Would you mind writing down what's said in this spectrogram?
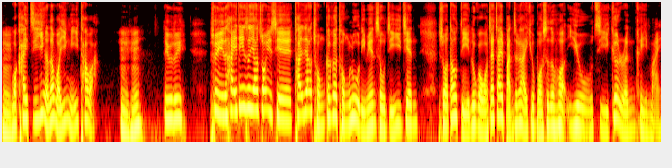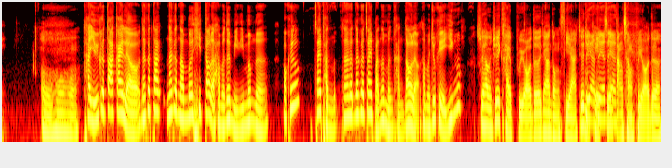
嗯。我开机印了，那我印你一套啊。嗯哼，对不对？所以他一定是要做一些，他要从各个通路里面收集意见，说到底，如果我再再版这个 IQ 博士的话，有几个人可以买？哦，他有一个大概了，那个大那个 number hit 到了他们的 minimum 呢？OK 哦，再版那个那个再版的门槛到了，他们就可以印哦。所以他们就会开 pre-order 这样东西啊，就你可以直接当场 pre-order。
